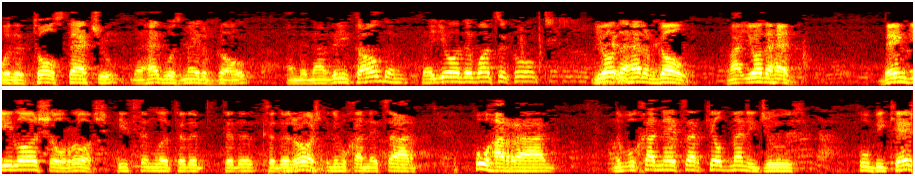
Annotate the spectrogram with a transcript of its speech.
with a tall statue. The head was made of gold. And the Navi told him that you're the, what's it called? You're the head of gold. Right? You're the head. Ben Gilo Shel Rosh. He's similar to the, to the, to the Rosh, to Nebuchadnezzar. Who harag. Nebuchadnezzar killed many Jews. Who bikesh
